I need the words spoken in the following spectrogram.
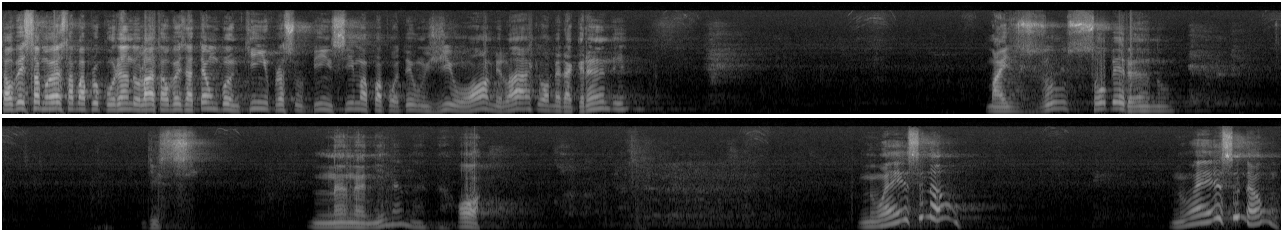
talvez Samuel estava procurando lá, talvez até um banquinho para subir em cima para poder ungir o homem lá, que o homem era grande. Mas o soberano disse: Nananina, ó, não é esse não. Não é esse não.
